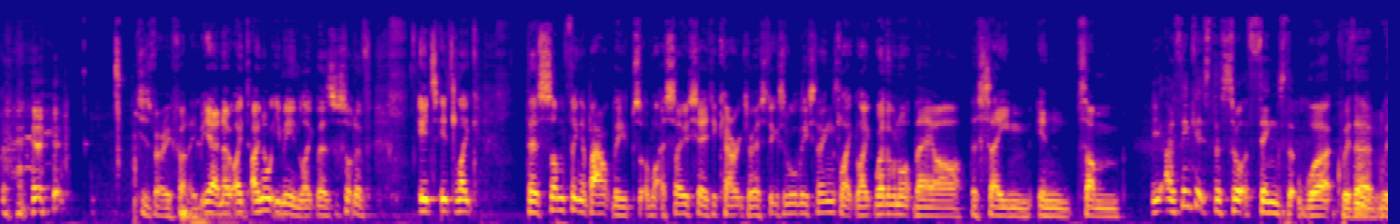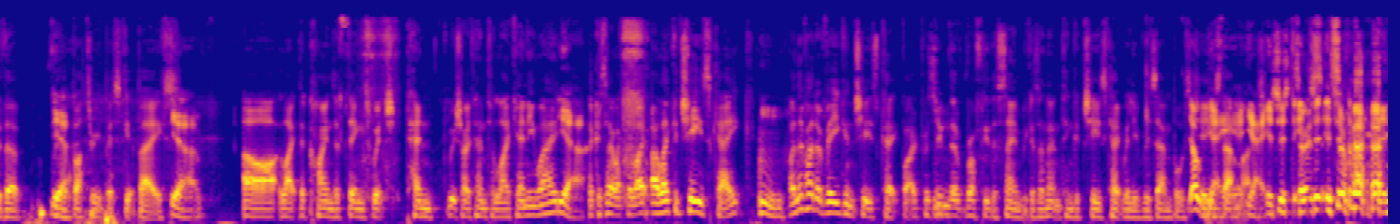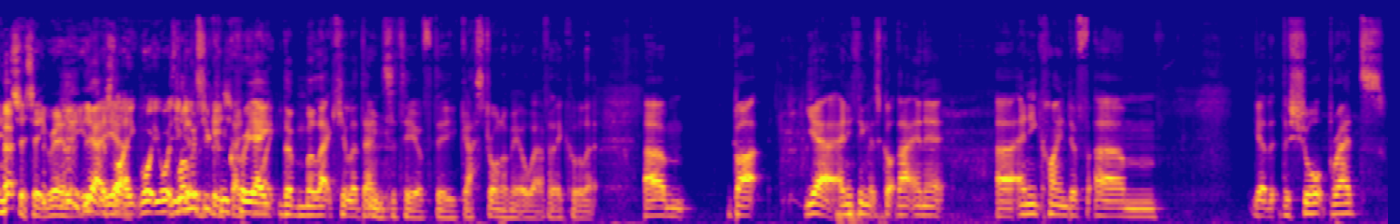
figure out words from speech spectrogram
which is very funny. But yeah, no, I, I know what you mean. Like, there's a sort of, it's it's like there's something about the sort of like associated characteristics of all these things, like like whether or not they are the same in some. I think it's the sort of things that work with a hmm. with a, with Yeah. a buttery biscuit base. Yeah, are like the kinds of things which tend which I tend to like anyway. Yeah. Like I say, like I like, I like a cheesecake. I've never had a vegan cheesecake, but I presume they're roughly the same because I don't think a cheesecake really resembles Oh cheese yeah, that yeah, much. yeah. It's just So it's, it's, just about density, really. It's yeah, yeah. Like what, what as long as you can create like- the molecular density of the gastronomy or whatever they call it. Um, but yeah, anything that's got that in it, uh, any kind of um, yeah, the, the shortbreads.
